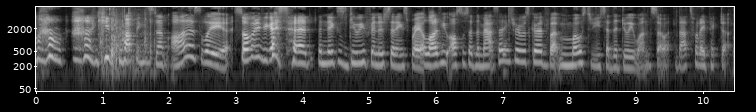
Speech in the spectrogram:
I keep dropping stuff, honestly. So many of you guys said the NYX Dewy Finish Setting Spray. A lot of you also said the matte setting spray was good, but most of you said the dewy one, so that's what I picked up.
